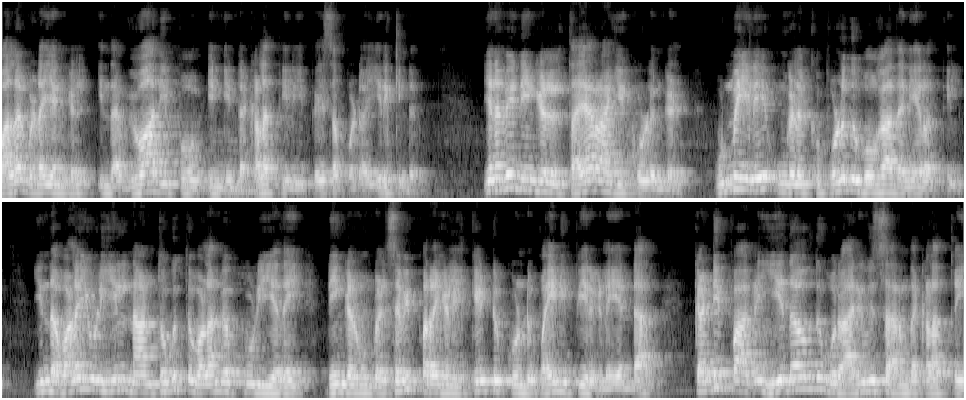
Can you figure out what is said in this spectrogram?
பல விடயங்கள் இந்த விவாதிப்போம் என்கின்ற களத்திலே பேசப்பட இருக்கின்றது. எனவே நீங்கள் தயாராகி கொள்ளுங்கள். உண்மையிலே உங்களுக்கு பொழுது போகாத நேரத்தில் இந்த வலையொலியில் நான் தொகுத்து வழங்கக்கூடியதை நீங்கள் உங்கள் செவிப்பறைகளில் கேட்டுக்கொண்டு பயணிப்பீர்களே என்றால் கண்டிப்பாக ஏதாவது ஒரு அறிவு சார்ந்த களத்தை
